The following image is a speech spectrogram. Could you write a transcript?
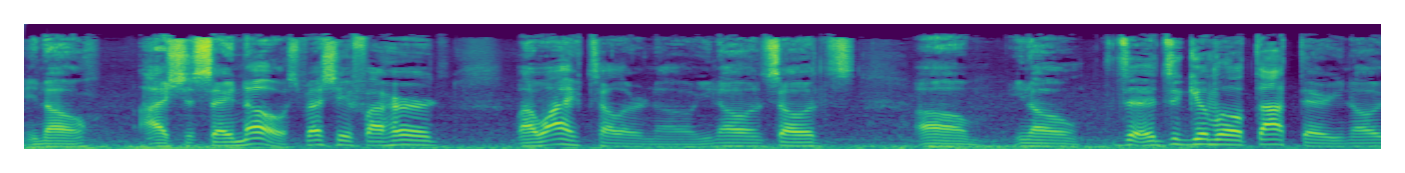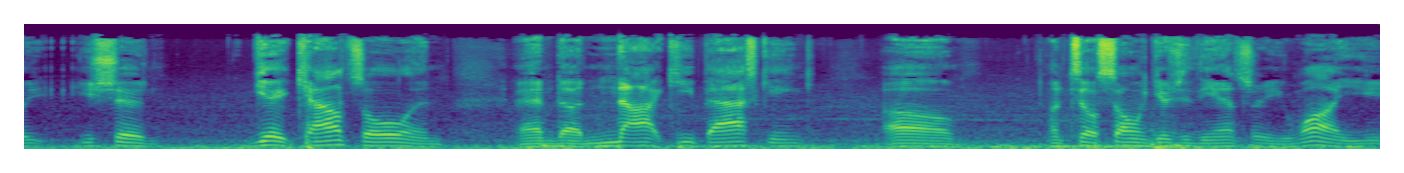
you know, I should say no, especially if I heard my wife tell her no, you know, and so it's, um, you know, it's a, it's a, good little thought there, you know, you should get counsel and, and uh, not keep asking um, until someone gives you the answer you want. You,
